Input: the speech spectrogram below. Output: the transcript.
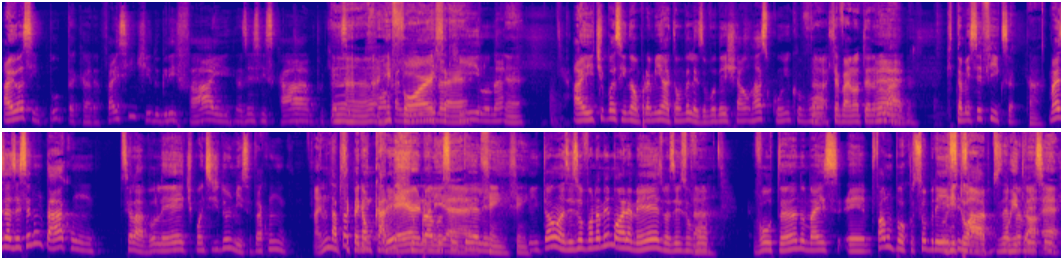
Aí eu assim, puta, cara, faz sentido grifar e às vezes riscar, porque aí você foca reforça, ali é. naquilo, né? é. Aí, tipo assim, não, pra mim, ah, então beleza, eu vou deixar um rascunho que eu vou. Tá, você vai anotando do É. lado. Que também você fixa. Tá. Mas às vezes você não tá com, sei lá, vou ler, tipo, antes de dormir. Você tá com. Aí não dá pra Tá você pegar um caderno pra ali. você é, ter ali. Sim, sim. Então, às vezes eu vou na memória mesmo, às vezes eu Tá. vou voltando, mas é, fala um pouco sobre O esses ritual, hábitos, né? Pra, ritual, ver se, é.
